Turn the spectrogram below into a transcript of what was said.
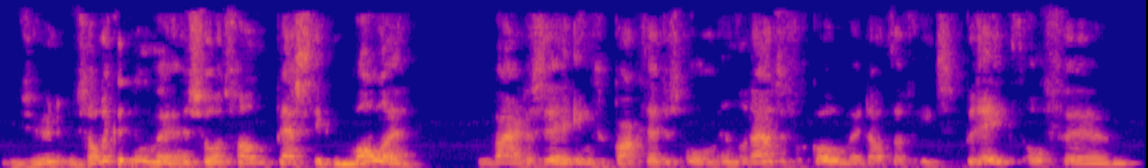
hoe zal ik het noemen, een soort van plastic mallen waren ze ingepakt. Hè? Dus om inderdaad te voorkomen dat er iets breekt of um,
